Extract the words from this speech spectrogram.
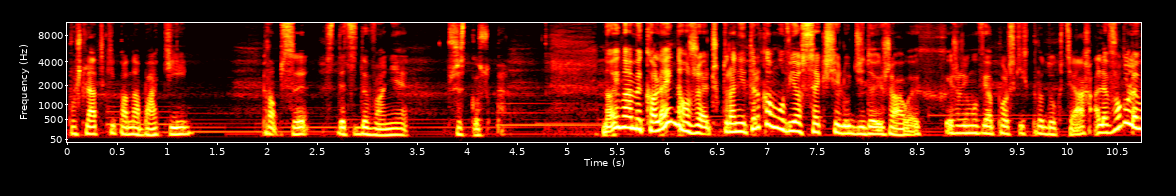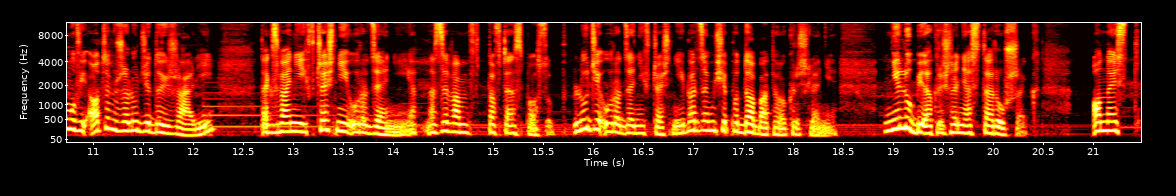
pośladki pana Baki, propsy, zdecydowanie wszystko super. No i mamy kolejną rzecz, która nie tylko mówi o seksie ludzi dojrzałych, jeżeli mówi o polskich produkcjach, ale w ogóle mówi o tym, że ludzie dojrzali, tak zwani wcześniej urodzeni. Ja nazywam to w ten sposób. Ludzie urodzeni wcześniej. Bardzo mi się podoba to określenie. Nie lubię określenia staruszek. Ono jest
